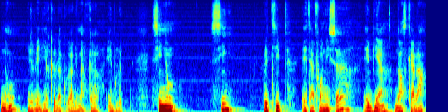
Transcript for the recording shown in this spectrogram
non, je vais dire que la couleur du marqueur est bleue. Sinon, si le type est un fournisseur, eh bien, dans ce cas-là,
